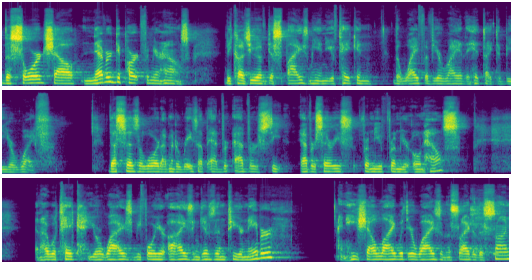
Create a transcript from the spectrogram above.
the sword shall never depart from your house because you have despised me and you have taken the wife of Uriah the Hittite to be your wife. Thus says the Lord, I'm going to raise up adver- adversaries from you from your own house. And I will take your wives before your eyes and give them to your neighbor, and he shall lie with your wives in the sight of the sun.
